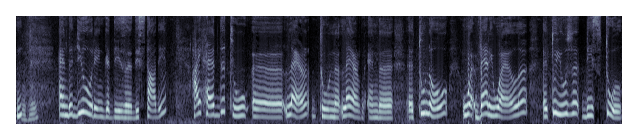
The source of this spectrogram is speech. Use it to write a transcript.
Mm? And during this, uh, this study, I had to uh, learn to learn and uh, uh, to know very well uh, to use this tool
